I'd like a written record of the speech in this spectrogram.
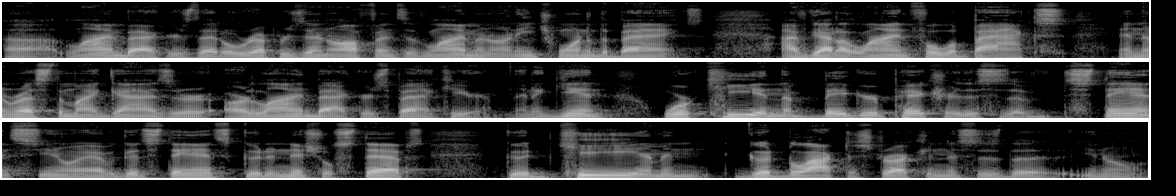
uh, linebackers that will represent offensive linemen on each one of the bags. I've got a line full of backs and the rest of my guys are, are linebackers back here. And again, we're key in the bigger picture. This is a stance. You know, I have a good stance, good initial steps, good key. I mean, good block destruction. This is the, you know,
